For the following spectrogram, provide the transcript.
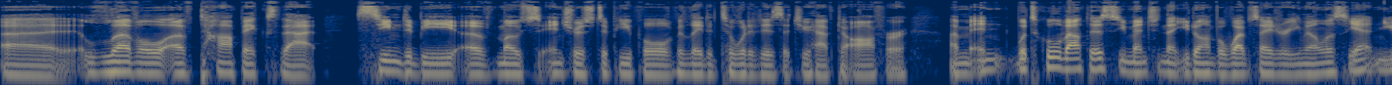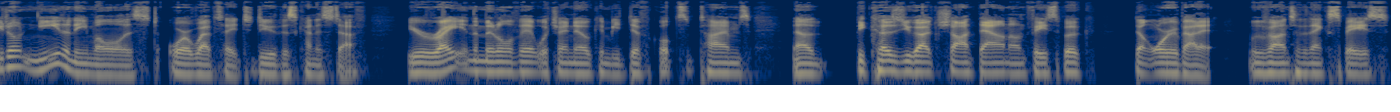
uh, level of topics that seem to be of most interest to people related to what it is that you have to offer. Um, and what's cool about this, you mentioned that you don't have a website or email list yet, and you don't need an email list or a website to do this kind of stuff. You're right in the middle of it, which I know can be difficult sometimes. Now, because you got shot down on Facebook, don't worry about it. move on to the next space,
